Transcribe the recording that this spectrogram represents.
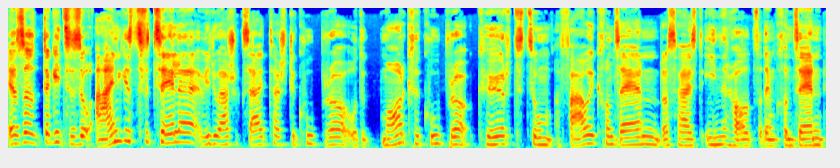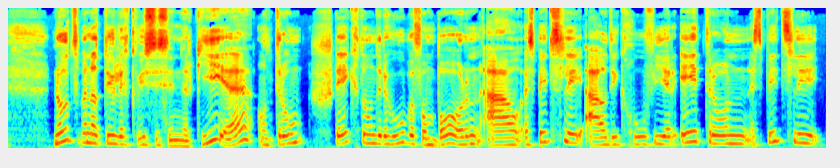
Also, da gibt es so einiges zu erzählen. Wie du auch schon gesagt hast, der Cupra oder die Marke Cupra gehört zum VW-Konzern. Das heißt, innerhalb von dem Konzern nutzt man natürlich gewisse Synergien und darum steckt unter der Haube von Born auch ein bisschen Audi Q4 e-tron, ein bisschen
